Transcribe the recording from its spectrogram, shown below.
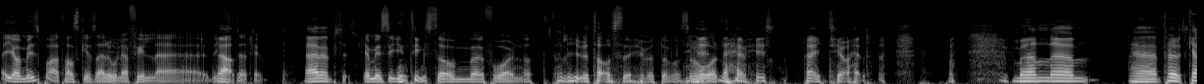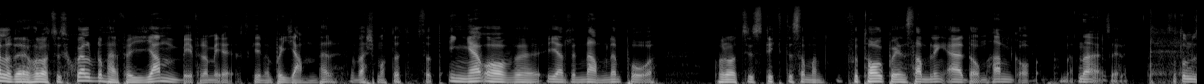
Jag minns bara att han skrev så här roliga fylledikter Ja. typ. Nej, men precis. Jag minns ingenting som eh, får en att ta livet av sig för att den var så hård. Nej, visst. Nej, inte jag heller. men ehm, eh, för övrigt kallade Horatius själv de här för jambi, för de är skriven på jamber, så versmåttet. Så att inga av eh, egentligen namnen på Horatius dikter som man får tag på i en samling är de han gav dem. Men Nej. Så. Så om du,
